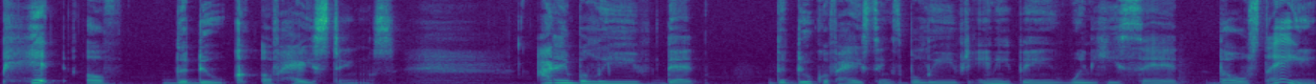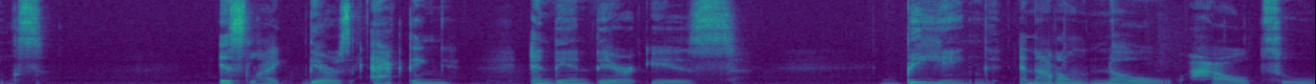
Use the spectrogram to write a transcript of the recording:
pit of the Duke of Hastings. I didn't believe that the Duke of Hastings believed anything when he said those things. It's like there's acting and then there is being. And I don't know how to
